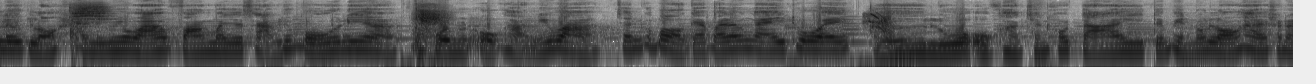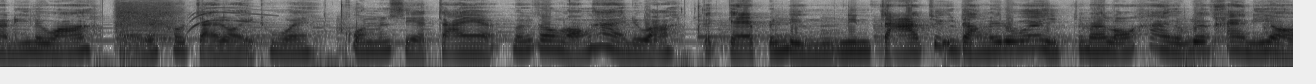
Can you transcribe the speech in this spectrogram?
เลิกร้องไห้ได้ไหมวะ ฟังมาจะสามชั่วโมงแล้วเนี่ย คนมันอกหักนี่หว่า ฉันก็บอกแกไปแล้วไงทวย เออรู้ว่าอกหักฉันเข้าใจแต่ไม่เห็นต้องร้องไห้ขนาดนี้เลยวะแกไม่เข้าใจหรอกไอ้ทวย คนมันเสียใจอะมันก็ต้องร้องไห้ดิวะ แต่แกเป็นหนึ่งนินจาชื่อดังเลยด้วยจะมาร้องไห้กับเรื่องแค่นี้เหรอ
